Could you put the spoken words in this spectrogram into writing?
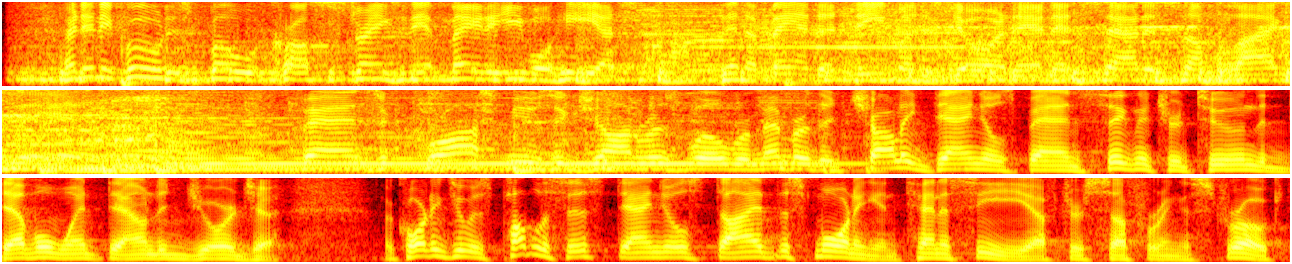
And then he pulled his bow across the strings and it made an evil hiss. Then a band of demons joined in and it sounded something like this. Fans across music genres will remember the Charlie Daniels Band's signature tune, The Devil Went Down to Georgia. According to his publicist, Daniels died this morning in Tennessee after suffering a stroke.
